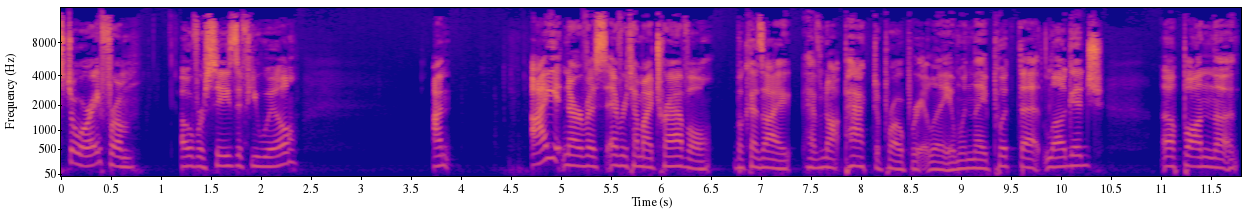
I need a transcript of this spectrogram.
story from overseas, if you will. I'm I get nervous every time I travel because I have not packed appropriately, and when they put that luggage up on the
